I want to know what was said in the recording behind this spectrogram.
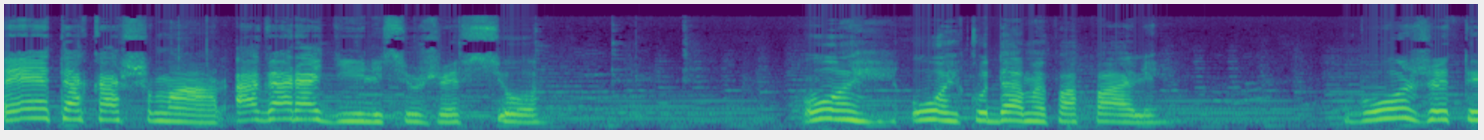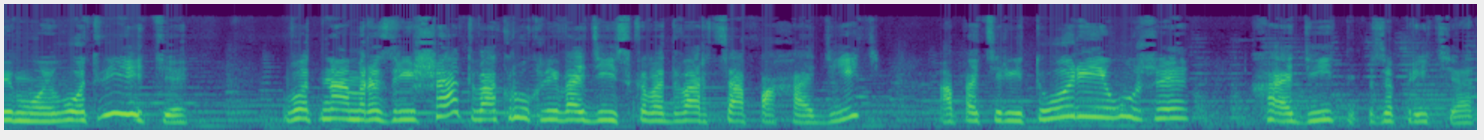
Это кошмар. Огородились уже все. Ой, ой, куда мы попали. Боже ты мой, вот видите, вот нам разрешат вокруг Ливадийского дворца походить, а по территории уже ходить запретят.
